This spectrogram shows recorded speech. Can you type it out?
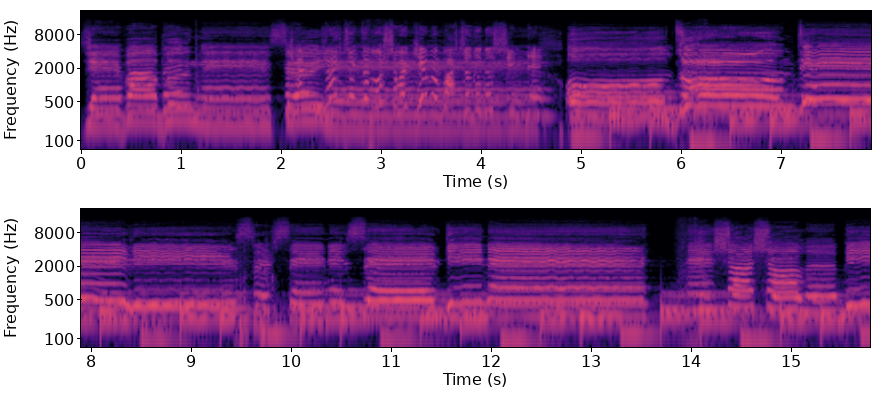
Cevabı ne? Söyle. Gerçekten o şarkıya mı başladınız şimdi? Oldum deli Sırf senin sevgine. Ne şaşalı bir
